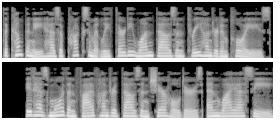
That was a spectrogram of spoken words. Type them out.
The company has approximately 31,300 employees. It has more than 500,000 shareholders NYSE,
